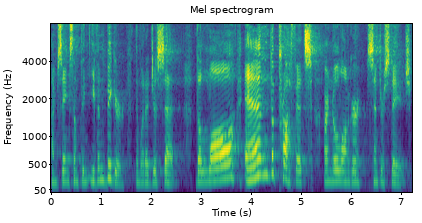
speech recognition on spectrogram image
I'm saying something even bigger than what I just said. The law and the prophets are no longer center stage.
